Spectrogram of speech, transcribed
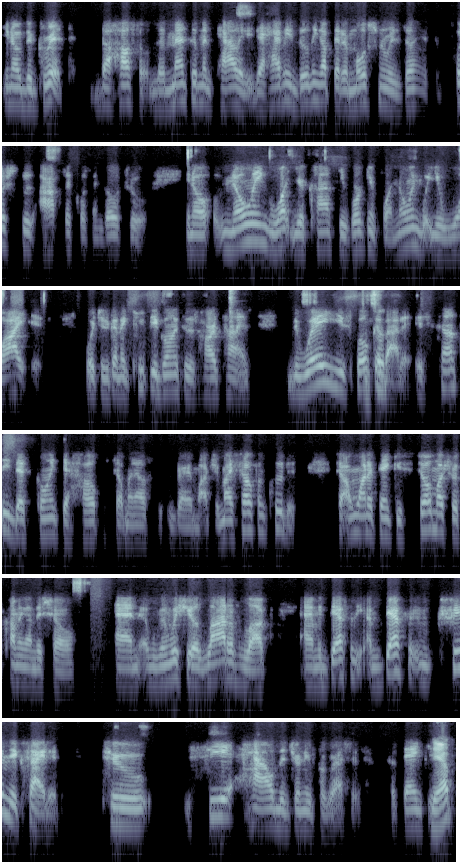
you know, the grit, the hustle, the mental mentality, they're having building up that emotional resilience to push through obstacles and go through. You know, knowing what you're constantly working for, knowing what your why is, which is going to keep you going through these hard times the way you spoke about it is something that's going to help someone else very much, and myself included. So I want to thank you so much for coming on the show, and we're going to wish you a lot of luck. And I'm definitely, I'm definitely extremely excited to see how the journey progresses. So thank you. Yep,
